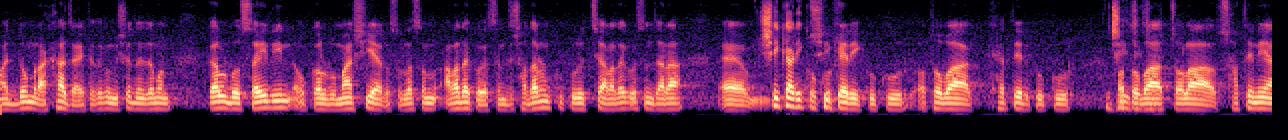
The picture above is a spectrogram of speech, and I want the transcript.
মাধ্যম রাখা যায়। এটাতে কোনো নিষেধ নেই। যেমন কলব সাইদিন ও কলব মাসিয়া রসুল্লাহ আলাদা করেছেন যে সাধারণ কুকুর হচ্ছে আলাদা করেছেন যারা শিকারী কুকুর। শিকারী কুকুর অথবা ক্ষেতের কুকুর। অথবা চলা সাথে নেয়া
